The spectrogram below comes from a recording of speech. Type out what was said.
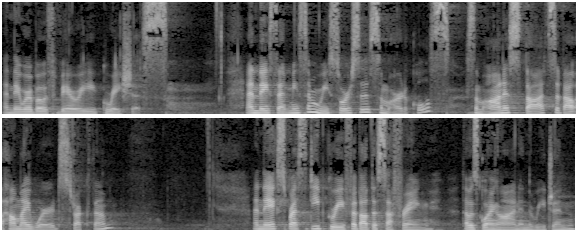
And they were both very gracious. And they sent me some resources, some articles, some honest thoughts about how my words struck them and they expressed deep grief about the suffering that was going on in the region.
